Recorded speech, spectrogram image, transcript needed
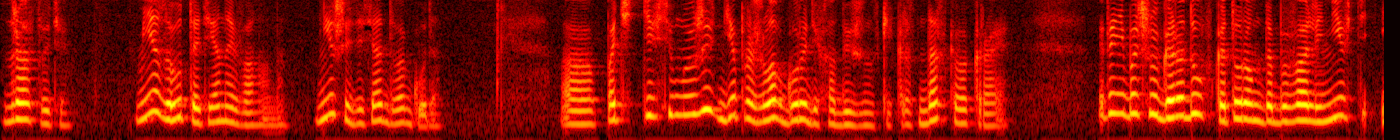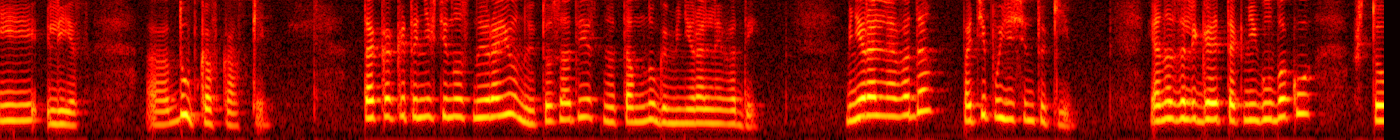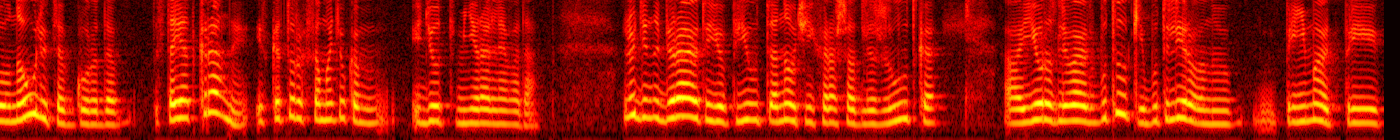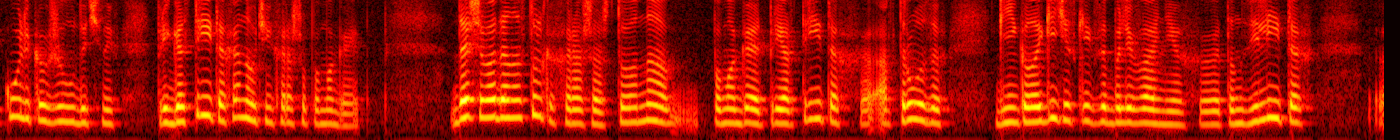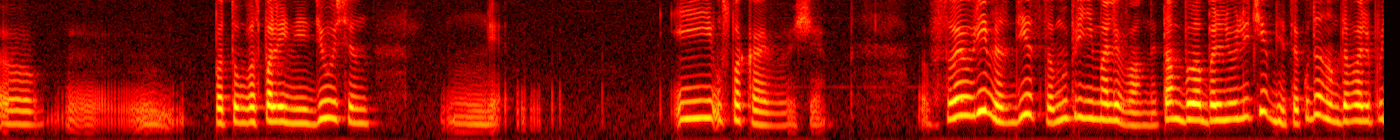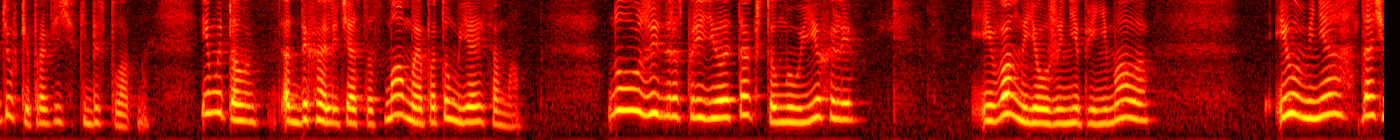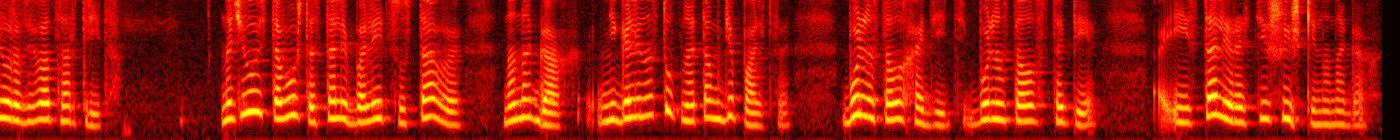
Здравствуйте. Меня зовут Татьяна Ивановна. Мне 62 года. А, почти всю мою жизнь я прожила в городе Хадыжинске, Краснодарского края. Это небольшой городок, в котором добывали нефть и лес, а, дуб кавказский. Так как это нефтеносные районы, то, соответственно, там много минеральной воды. Минеральная вода по типу Ессентуки. И она залегает так неглубоко, что на улицах города стоят краны, из которых самотеком идет минеральная вода. Люди набирают ее, пьют, она очень хороша для желудка. А ее разливают в бутылки, бутылированную принимают при коликах желудочных, при гастритах, она очень хорошо помогает. Дальше вода настолько хороша, что она помогает при артритах, артрозах, гинекологических заболеваниях, танзелитах, э, потом воспаление десен и успокаивающее. В свое время с детства мы принимали ванны. Там была больная лечебница, куда нам давали путевки практически бесплатно. И мы там отдыхали часто с мамой, а потом я и сама. Ну, жизнь распорядилась так, что мы уехали. И ванны я уже не принимала. И у меня начал развиваться артрит. Началось с того, что стали болеть суставы на ногах. Не голеностопные, а там, где пальцы. Больно стало ходить, больно стало в стопе. И стали расти шишки на ногах.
